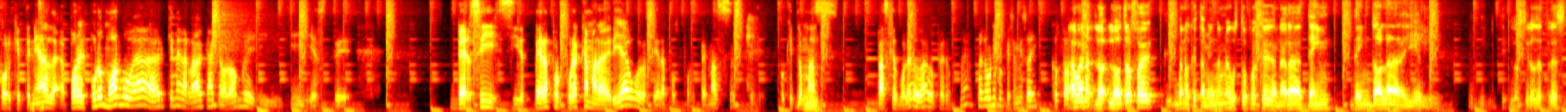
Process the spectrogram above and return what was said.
porque tenía, por el puro morbo, güey, a ver quién agarraba cada cabrón, güey, y, y este... Ver si, si era por pura camaradería, güey, o si era pues por temas, este, un poquito más basquetbolero, ¿verdad? pero fue lo único que se me hizo ahí. Ah, bueno, lo, otro fue, bueno, que también me gustó fue que ganara Dame, Dame Dolla ahí el, los tiros de tres.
